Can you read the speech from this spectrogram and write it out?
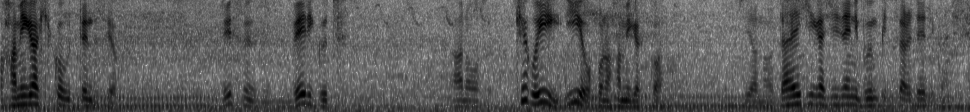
歯磨き粉売ってんですよ。This is very good. あの結構いいいいよこの歯磨き粉。いやあの唾液が自然に分泌されてって感じで。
